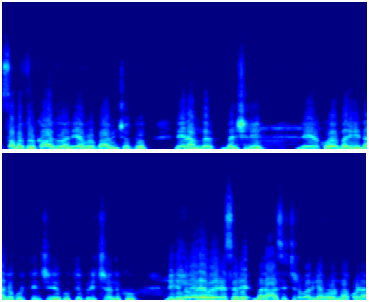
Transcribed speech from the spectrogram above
సమర్థులు కాదు అని ఎవరు భావించొద్దు. నేను అందరి మనిషిని నేను మరి నన్ను గుర్తించి గుర్తింపునిచ్చినందుకు మిగిలిన వారు ఎవరైనా సరే మరి ఆశించిన వారు ఎవరున్నా కూడా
